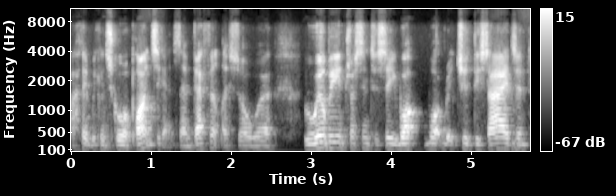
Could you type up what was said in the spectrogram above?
I think we can score points against them definitely. So uh, it will be interesting to see what what Richard decides and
